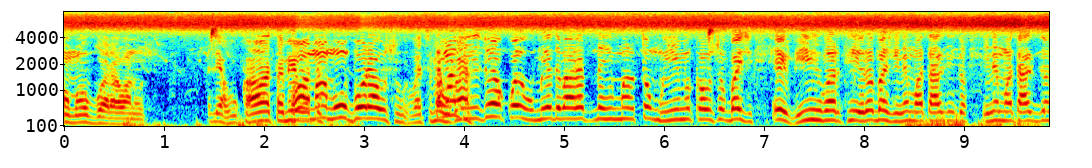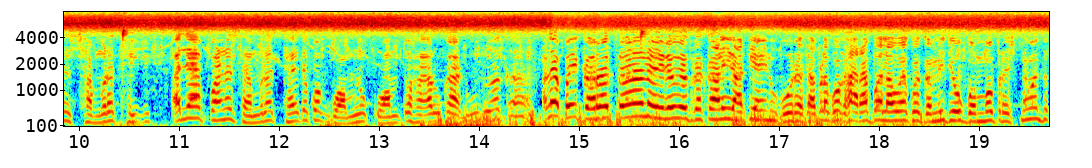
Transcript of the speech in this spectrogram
આમાં ઊભો રહેવાનું છું. એટલે હુકા તમે આમાં હું ઊભો છું. વચમાં બીજો કોઈ ઉમેદવાર જ નહીં મળતો. હું એમ કહું છું બસ એ વીસ વર્ષથી એરો બસ એને મત આલી દીધો. એને મત આલી દીધો સમૃદ્ધ થઈ ગયું. એટલે પણ સમૃદ્ધ થાય તો કોઈ ગોમનું કોમ તો સારું કાઢવું જોઈએ અરે ભાઈ કરે છે ને. એને કાળી રાતે આવીને ઊભો રહેશે. આપણે કોઈ હારા પલા હોય કોઈ ગમે તેવું ગમો પ્રશ્ન હોય તો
